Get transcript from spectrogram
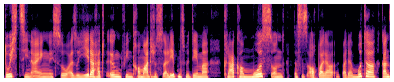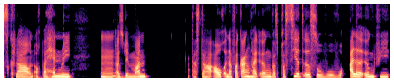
durchziehen eigentlich so. Also, jeder hat irgendwie 'n traumatisches Erlebnis, mit dem er klarkommen muss und das ist auch bei der bei der Mutter ganz klar und auch bei Henry, hm, also dem Mann, dass da auch in der Vergangenheit irgendwas passiert ist, so wo wo alle irgendwie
